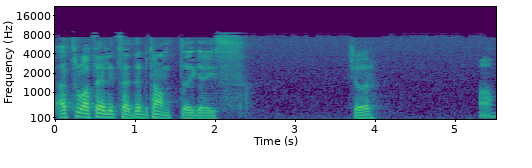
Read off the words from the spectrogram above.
Jag tror att det är lite så här debutantgrejs. Kör. Ja.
